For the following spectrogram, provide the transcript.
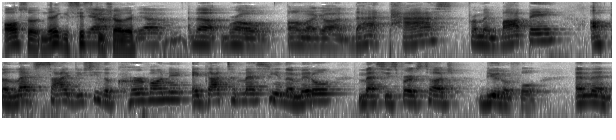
also. And they like assist yeah, each other. Yeah. The bro, oh my god. That pass from Mbappe off the left side, do you see the curve on it? It got to Messi in the middle. Messi's first touch, beautiful. And then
